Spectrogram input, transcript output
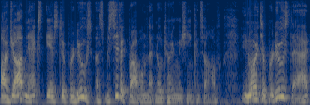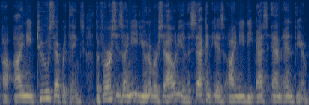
Our job next is to produce a specific problem that no Turing machine can solve. In order to produce that, uh, I need two separate things. The first is I need universality, and the second is I need the SMN theorem.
